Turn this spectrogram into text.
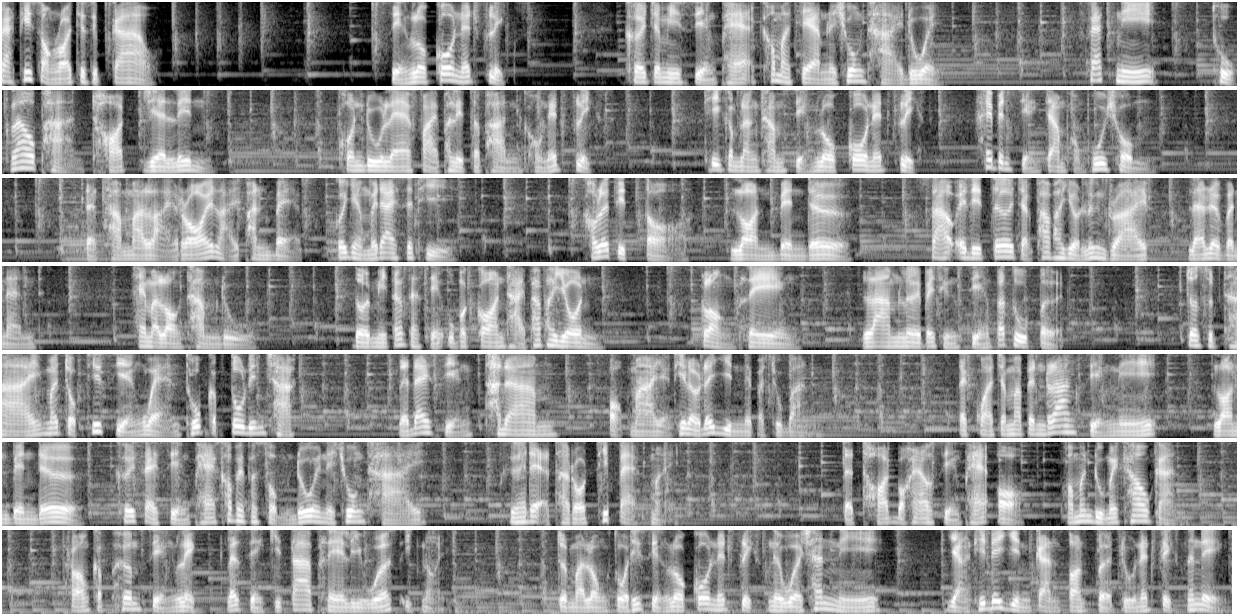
Fact ที่ 279 เสียงโลโก้ Netflix เคยจะมีเสียงแพะเข้ามาแจมในช่วงท้ายด้วย Fact นี้ถูกเล่าผ่าน Todd Yellin คนดูแลฝ่ายผลิตภัณฑ์ของ Netflix ที่กำลังทำเสียงโลโก้ Netflix ให้เป็นเสียงจำของผู้ชม แต่ทำมาหลายร้อยหลายพันแบบก็ยังไม่ได้สักที เขาเลยติดต่อ Lon Bender Sound editor จากภาพยนตร์เรื่อง Drive และ Revenant ให้มาลองทำดู โดยมีตั้งแต่เสียงอุปกรณ์ถ่ายภาพยนตร์ กล่องเพลง ลามเลยไปถึงเสียงประตูเปิด จนสุดท้ายมาจบที่เสียงแหวนทุบกับตู้ลิ้นชัก และได้เสียงทะดามออกมาอย่างที่เราได้ยินในปัจจุบัน แต่กว่าจะมาเป็นร่างเสียงนี้ Lon Bender เคยใส่เสียงแพะเข้าไปผสมด้วยในช่วงท้าย เพื่อให้ได้อรรถรสที่แปลกใหม่ แต่ Todd บอกให้เอาเสียงแพะออก เพราะมันดูไม่เข้ากัน พร้อมกับเพิ่มเสียงเหล็กและเสียงกีตาร์ play reverse อีกหน่อย จนมาลงตัวที่เสียงโลโก้ Netflix ในเวอร์ชันนี้ อย่างที่ได้ยินกันตอนเปิดดู Netflix นั่นเอง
